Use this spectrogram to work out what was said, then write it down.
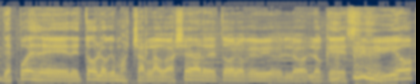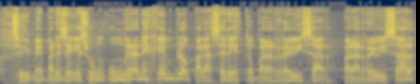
después de, de todo lo que hemos charlado ayer, de todo lo que, lo, lo que se vivió, Sí. me parece que es un, un gran ejemplo para hacer esto, para revisar, para revisar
